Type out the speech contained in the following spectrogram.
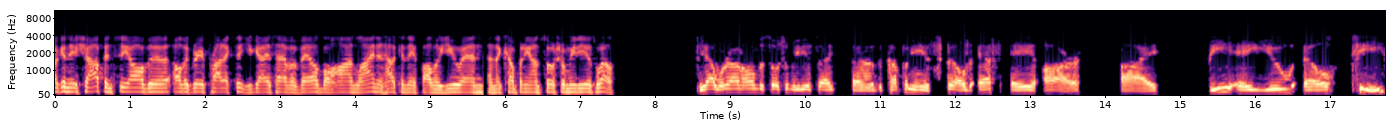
how can they shop and see all the all the great products that you guys have available online, and how can they follow you and and the company on social media as well? Yeah, we're on all the social media sites. Uh, the company is spelled F A R I B A U L T,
